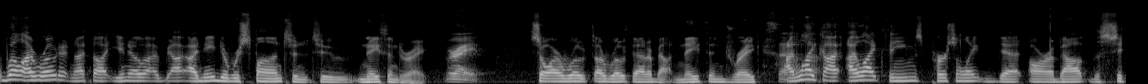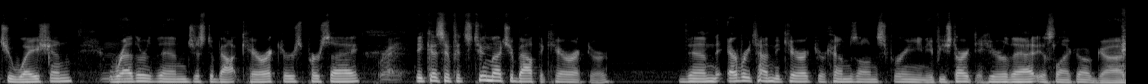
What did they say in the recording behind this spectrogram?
well, I wrote it and I thought, you know, I, I need to respond to, to Nathan Drake. Right. So I wrote I wrote that about Nathan Drake. So, I like I, I, like themes personally that are about the situation mm. rather than just about characters per se. Right. Because if it's too much about the character, then every time the character comes on screen, if you start to hear that, it's like, oh God,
